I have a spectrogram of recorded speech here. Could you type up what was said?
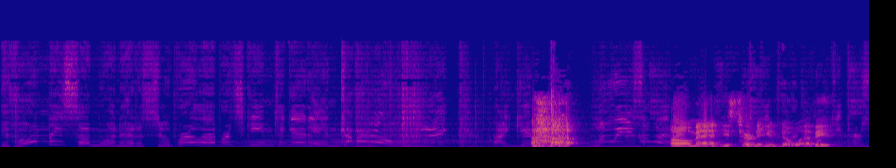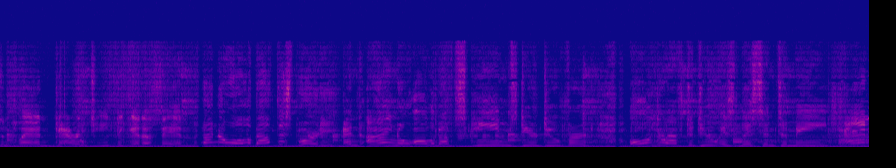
If only someone had a super elaborate scheme to get in. Come on! I give you Louise oh man, he's turning into Webby. person plan guaranteed to get us in. I know all about this party. And I know all about schemes, dear Duford. All you have to do is listen to me and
